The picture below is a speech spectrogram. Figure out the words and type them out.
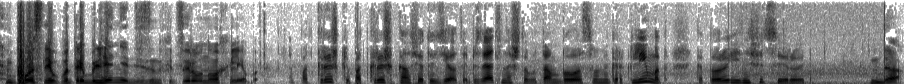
после употребления дезинфицированного хлеба. Под крышкой, под крышкой надо все это делать. Обязательно, чтобы там был свой микроклимат, который дезинфицирует. Да.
